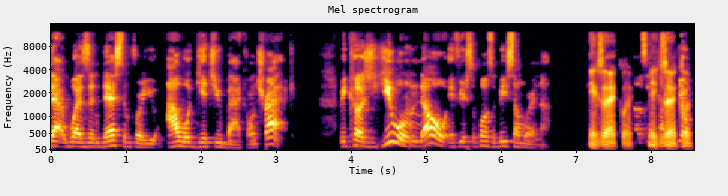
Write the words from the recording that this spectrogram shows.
that wasn't destined for you, I will get you back on track because you will know if you're supposed to be somewhere or not. Exactly. Exactly.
